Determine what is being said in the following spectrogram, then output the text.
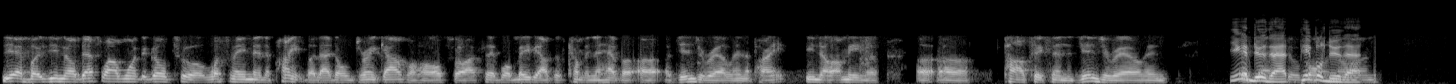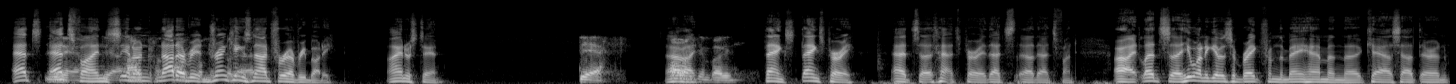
Yeah, but you know that's why I wanted to go to a what's name in a pint, but I don't drink alcohol, so I said, well, maybe I'll just come in and have a, a, a ginger ale in a pint. You know, I mean, a, a, a politics and a ginger ale, and You can do that. People do that. on. That's that's Yeah, fine. yeah, you know, I'll not I'll every drinking's not for everybody. I understand. Yeah. All All right. right, buddy. Thanks, thanks, Perry. That's uh, that's Perry. That's uh, that's fun. All right, let's. Uh, he wanted to give us a break from the mayhem and the chaos out there, and,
